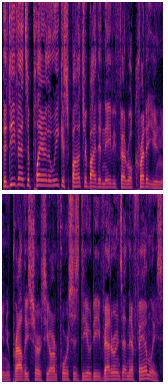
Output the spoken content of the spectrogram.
The Defensive Player of the Week is sponsored by the Navy Federal Credit Union, who proudly serves the Armed Forces, DoD veterans, and their families.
